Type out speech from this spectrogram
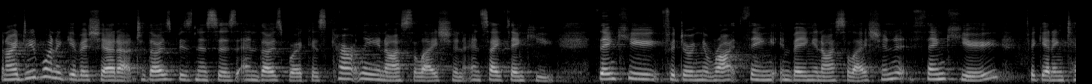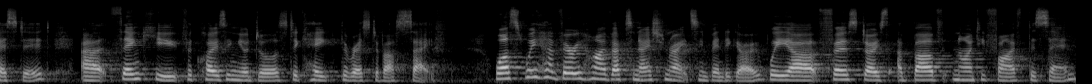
And I did want to give a shout out to those businesses and those workers currently in isolation and say thank you. Thank you for doing the right thing in being in isolation. Thank you for getting tested. Uh, thank you for closing your doors to keep the rest of us safe. Whilst we have very high vaccination rates in Bendigo, we are first dose above 95%,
